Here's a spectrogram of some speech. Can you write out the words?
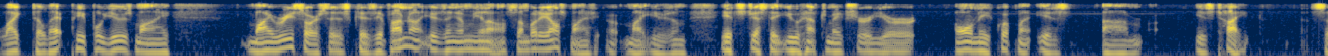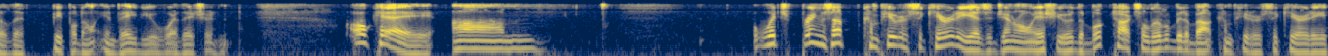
like to let people use my my resources because if I'm not using them, you know, somebody else might might use them. It's just that you have to make sure your own equipment is um, is tight so that people don't invade you where they shouldn't. Okay. Um, which brings up computer security as a general issue. The book talks a little bit about computer security.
